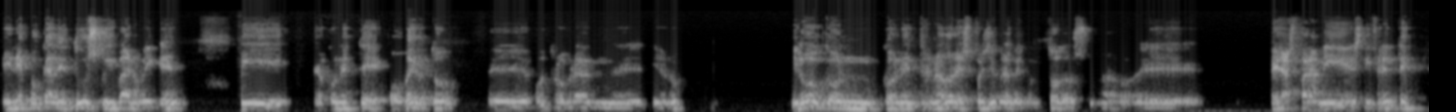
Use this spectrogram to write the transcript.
en época de Dusko Ivanovic, ¿eh? Y lo conecté, Oberto, eh, otro gran eh, tío, ¿no? Y luego con, entrenadores, pues yo creo que con todos. Eh, Peras para mí es diferente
